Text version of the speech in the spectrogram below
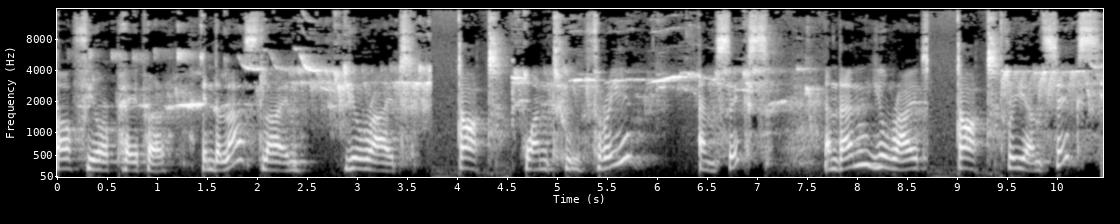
of your paper, in the last line, you write dot one, two, three, and six, and then you write dot three and six,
